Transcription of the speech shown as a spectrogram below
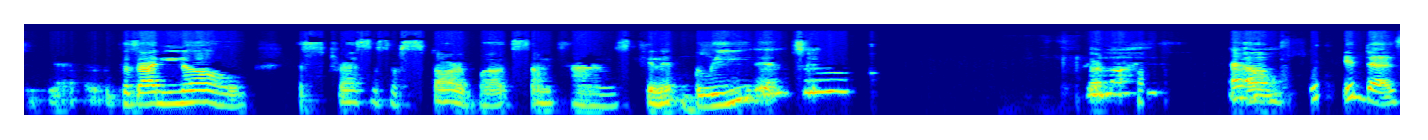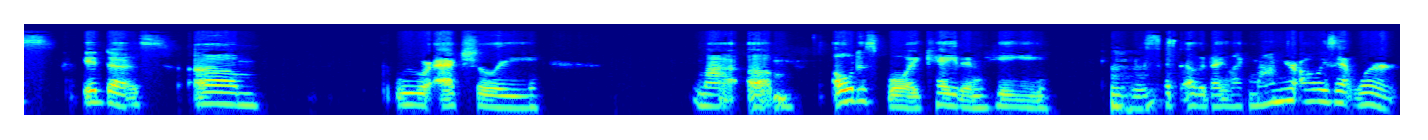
Together because I know the stresses of Starbucks sometimes can it bleed into your life? Um, it does. It does. Um, we were actually my um, oldest boy, Caden. He mm-hmm. said the other day, like, "Mom, you're always at work,"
